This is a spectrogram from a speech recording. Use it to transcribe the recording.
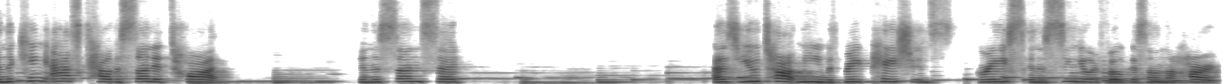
And the king asked how the son had taught. And the son said, As you taught me with great patience, grace, and a singular focus on the heart,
